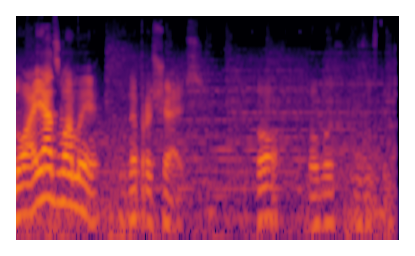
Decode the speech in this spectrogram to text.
Ну а я з вами не прощаюсь. До нових зустрічей.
